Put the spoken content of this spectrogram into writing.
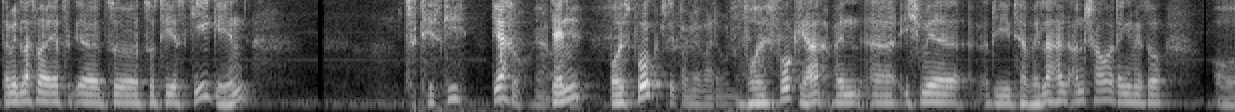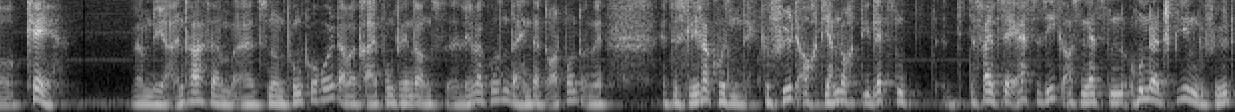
Damit lass mal jetzt äh, zur, zur TSG gehen. Zu TSG? Ja, so, ja denn Wolfsburg. Steht bei mir weiter unten. Wolfsburg, ja, wenn äh, ich mir die Tabelle halt anschaue, denke ich mir so, okay, wir haben die Eintracht, wir haben jetzt nur einen Punkt geholt, aber drei Punkte hinter uns äh, Leverkusen, dahinter Dortmund und jetzt ist Leverkusen gefühlt auch, die haben doch die letzten, das war jetzt der erste Sieg aus den letzten 100 Spielen gefühlt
